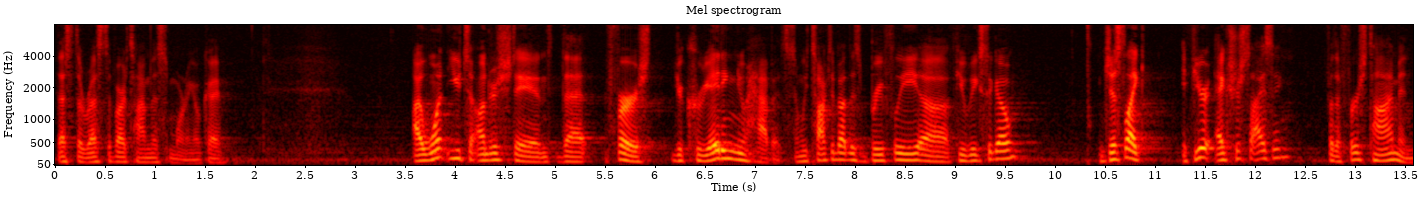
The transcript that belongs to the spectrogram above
That's the rest of our time this morning, okay? I want you to understand that first, you're creating new habits. And we talked about this briefly uh, a few weeks ago. Just like if you're exercising for the first time in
